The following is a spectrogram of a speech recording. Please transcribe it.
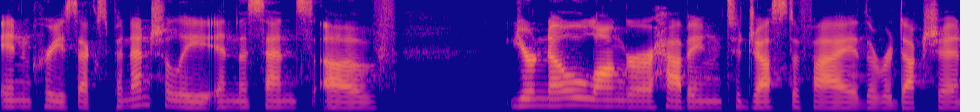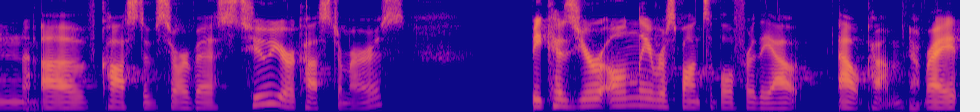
increase exponentially in the sense of you're no longer having to justify the reduction mm-hmm. of cost of service to your customers because you're only responsible for the out- outcome, yep. right?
